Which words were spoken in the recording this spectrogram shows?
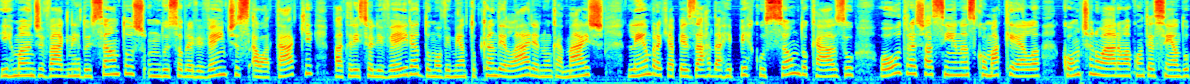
Irmã de Wagner dos Santos, um dos sobreviventes ao ataque, Patrícia Oliveira, do movimento Candelária Nunca Mais, lembra que apesar da repercussão do caso, outras chacinas como aquela continuaram acontecendo,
